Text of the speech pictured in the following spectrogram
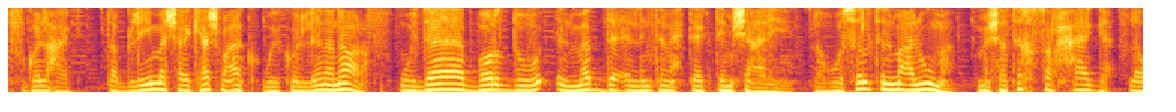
في كل حاجة. طب ليه ما شاركهاش معاكم وكلنا نعرف؟ وده برضو المبدأ اللي انت محتاج تمشي عليه. لو وصلت المعلومة مش هتخسر حاجة لو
